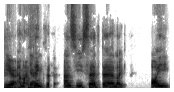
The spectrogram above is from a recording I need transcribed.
Yeah. And I yeah. think that as you said there, like I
